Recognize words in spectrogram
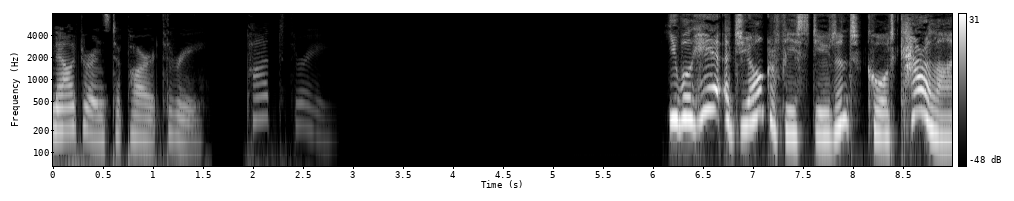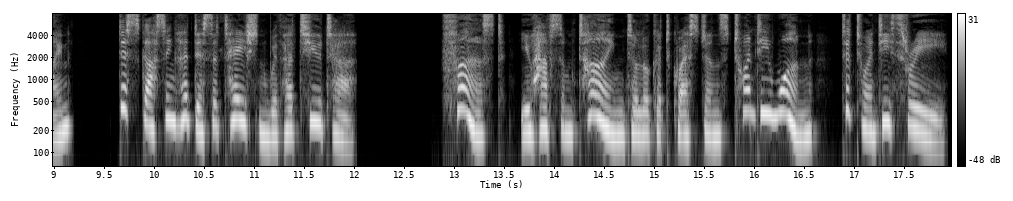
Now turns to part three. Part 3. You will hear a geography student called Caroline discussing her dissertation with her tutor. First, you have some time to look at questions 21 to 23.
